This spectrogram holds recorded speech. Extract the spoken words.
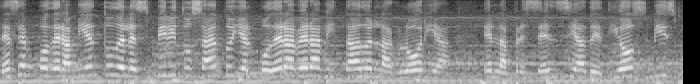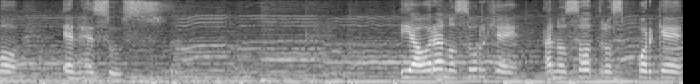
de ese empoderamiento del Espíritu Santo y el poder haber habitado en la gloria, en la presencia de Dios mismo en Jesús. Y ahora nos surge a nosotros porque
